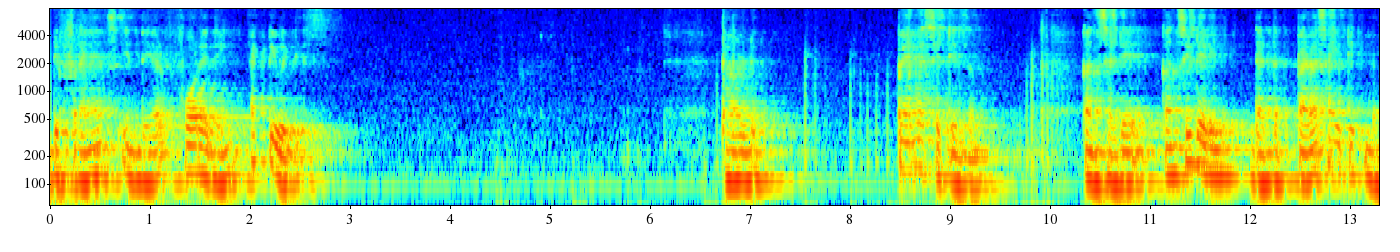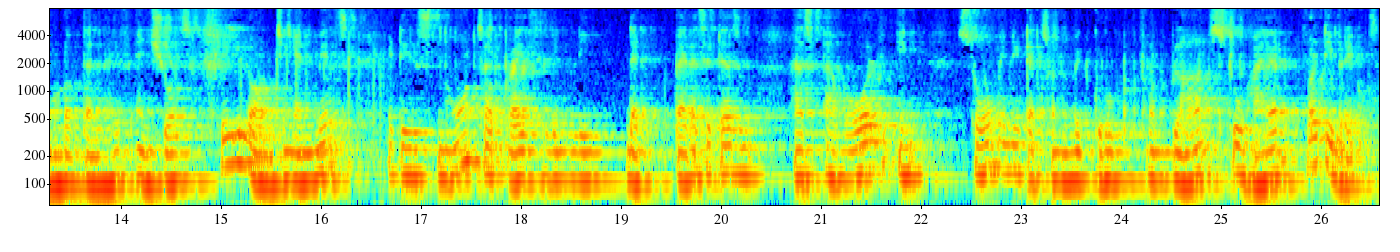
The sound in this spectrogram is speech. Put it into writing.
difference in their foraging activities. Third, parasitism. Consider, considering that the parasitic mode of the life ensures free lodging and meals, it is not surprisingly that parasitism has evolved in so many taxonomic groups from plants to higher vertebrates.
